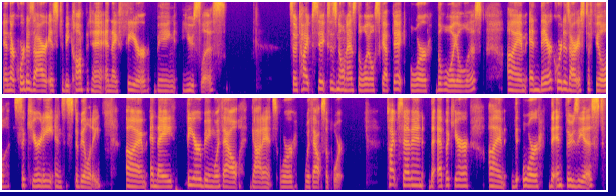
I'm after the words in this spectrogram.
and their core desire is to be competent and they fear being useless. So, type six is known as the loyal skeptic or the loyalist, um, and their core desire is to feel security and stability um, and they fear being without guidance or without support. Type seven, the epicure um, or the enthusiast,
